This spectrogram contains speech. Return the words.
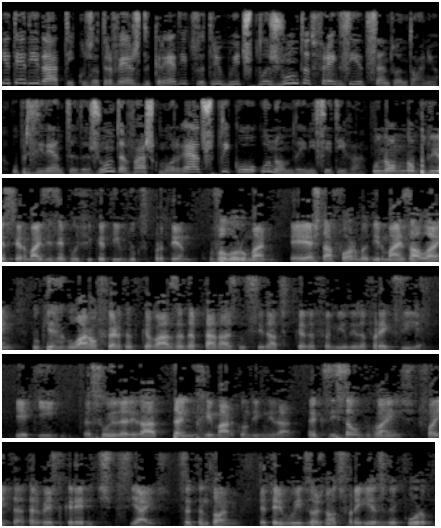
e até didáticos através de créditos atribuídos pela Junta de Freguesia de Santo António. O presidente da Junta, Vasco Morgado, explicou o nome da iniciativa. O nome não podia ser mais exemplificativo do que se pretende. Valor Humano. É esta a forma de ir mais além do que a regular oferta de cabazes adaptada às necessidades de cada família da freguesia. E aqui a solidariedade tem de rimar com dignidade. Aquisição de bens feita através de créditos especiais Santo António, atribuídos aos nossos fregueses de acordo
